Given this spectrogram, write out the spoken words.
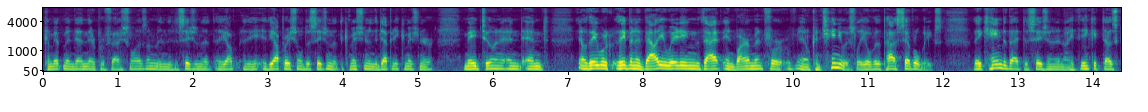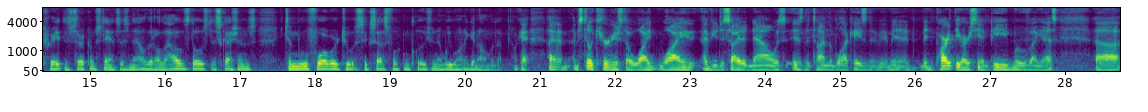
commitment and their professionalism in the decision that the, the, the operational decision that the commissioner and the deputy commissioner made to, and, and, and you know they were they've been evaluating that environment for you know continuously over the past several weeks. They came to that decision, and I think it does create the circumstances now that allows those discussions to move forward to a successful conclusion, and we want to get on with it. Okay, I'm still curious though. Why why have you decided now is, is the time the blockades? I mean, in part the RCMP move, I guess, uh,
